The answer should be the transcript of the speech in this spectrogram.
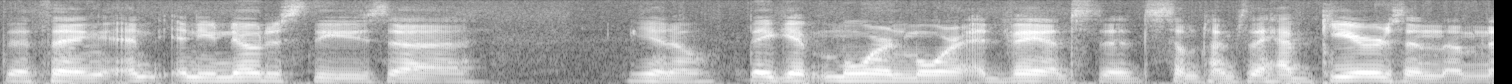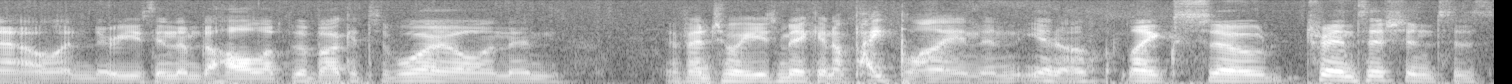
the thing, and and you notice these, uh, you know, they get more and more advanced. It's sometimes they have gears in them now, and they're using them to haul up the buckets of oil, and then eventually he's making a pipeline, and you know, like so transitions is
